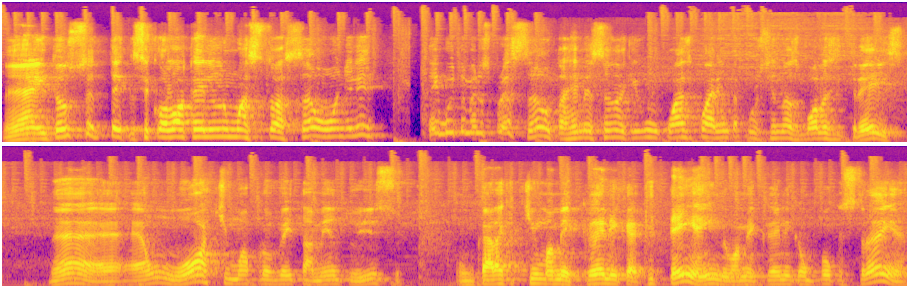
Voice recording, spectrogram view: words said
Né? Então você, você coloca ele numa situação onde ele tem muito menos pressão. Está arremessando aqui com quase 40% nas bolas de três. Né? É, é um ótimo aproveitamento isso. Um cara que tinha uma mecânica, que tem ainda uma mecânica um pouco estranha,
